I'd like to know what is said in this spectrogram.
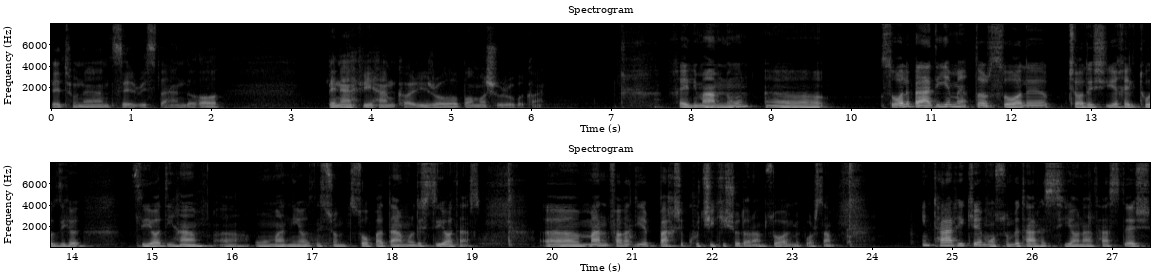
بتونن سرویس دهنده ها به نحوی همکاری رو با ما شروع بکنن خیلی ممنون. سوال بعدی یه مقدار سوال چالشی خیلی توضیح زیادی هم عموما نیاز نیست چون صحبت در موردش زیاد هست. من فقط یه بخش کوچیکی شو دارم سوال می‌پرسم. این طرحی که موسوم به طرح سیانت هستش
